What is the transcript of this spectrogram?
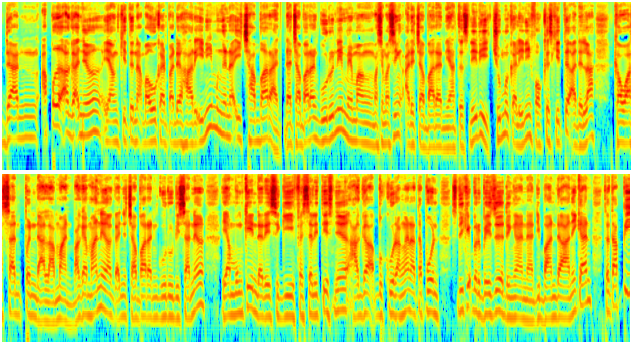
dan apa agaknya yang kita nak bawakan pada hari ini mengenai cabaran. Dan cabaran guru ni memang masing-masing ada cabaran yang tersendiri. Cuma kali ini fokus kita adalah kawasan pendalaman. Bagaimana agaknya cabaran guru di sana yang mungkin dari segi fasilitasnya agak berkurangan ataupun sedikit berbeza dengan uh, di bandar ni kan. Tetapi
